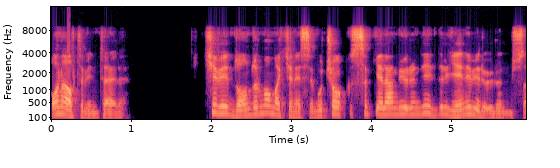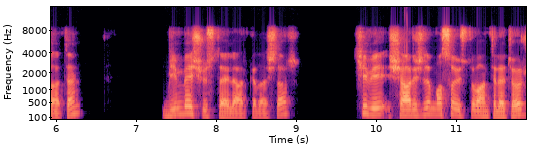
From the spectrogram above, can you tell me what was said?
16.000 TL. Kiwi dondurma makinesi bu çok sık gelen bir ürün değildir. Yeni bir ürünmüş zaten. 1500 TL arkadaşlar. Kiwi şarjlı masaüstü vantilatör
